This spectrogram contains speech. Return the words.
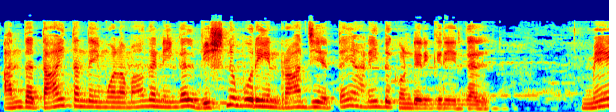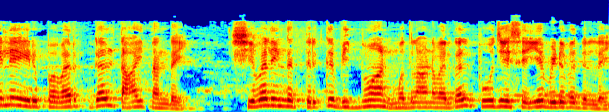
அந்த தாய் தந்தை மூலமாக நீங்கள் விஷ்ணுபுரியின் ராஜ்யத்தை அடைந்து கொண்டிருக்கிறீர்கள். மேலே இருப்பவர்கள் தாய் தந்தை. சிவலிங்கத்திற்கு வித்வான் முதலானவர்கள் பூஜை செய்ய விடுவதில்லை.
